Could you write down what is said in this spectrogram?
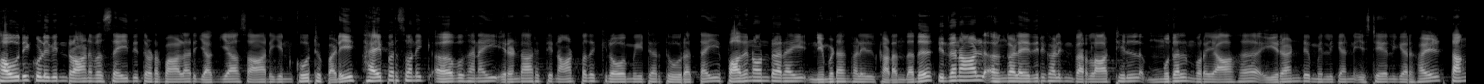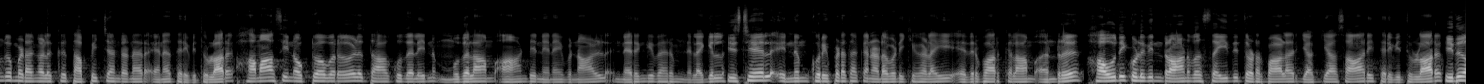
ஹவுதி குழுவின் ராணுவ செய்தி தொடர்பாளர் யக்யா சாரியின் கூற்றுப்படி ஹைப்பர்சோனிக் ஏவுகணை இரண்டாயிரத்தி நாற்பது கிலோமீட்டர் தூரத்தை பதினொன்றரை நிமிடங்களில் கடந்தது. இதனால் எங்கள் எதிரிகளின் வரலாற்றில் முதல் முறையாக இரண்டு மில்லியன் இஸ்ரேலியர்கள் தங்குமிடங்களுக்கு தப்பிச் சென்றனர் என தெரிவித்துள்ளார். ஹமாஸின் அக்டோபர் ஏழு தாக்குதலின் முதலாம் ஆண்டு நினைவு நாள் நெருங்கி வரும் நிலையில் இஸ்ரேல் இன்னும் குறிப்பிடத்தக்க நடவடிக்கைகளை எதிர்பார்க்கலாம் என்று ஹவுதி குழுவின் ராணுவ செய்தி தொடர்பாளர் யக்யா சாரி தெரிவித்துள்ளார். இது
